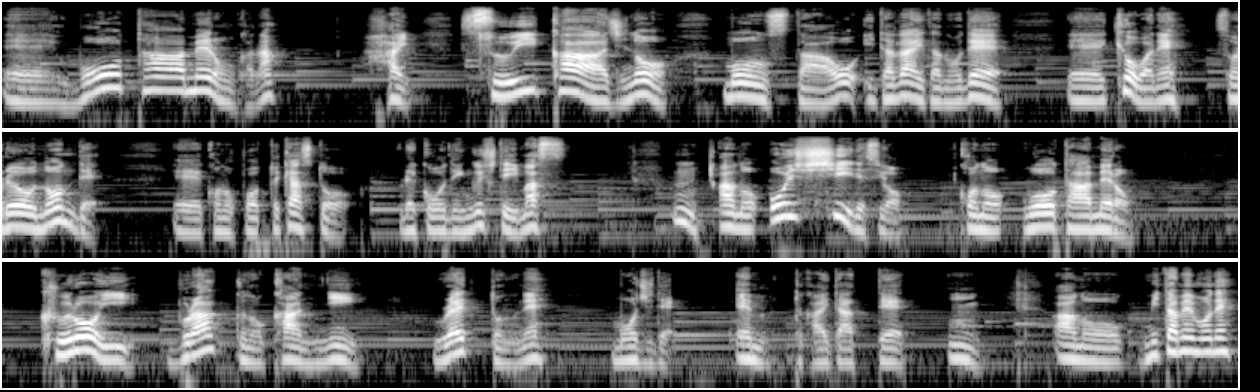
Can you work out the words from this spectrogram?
えー、 watermelon かなはい。スイカ味のモンスターをいただいたので、えー、今日はね、それを飲んで、えー、このポッドキャストをレコーディングしています。うん、あの、美味しいですよ。この watermelon。黒いブラックの缶に、レッドのね、文字で M って書いてあって、うん。あの、見た目もね、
